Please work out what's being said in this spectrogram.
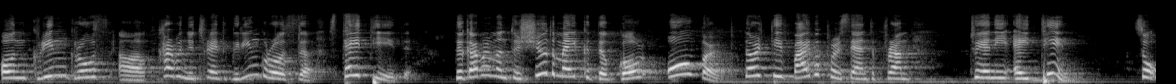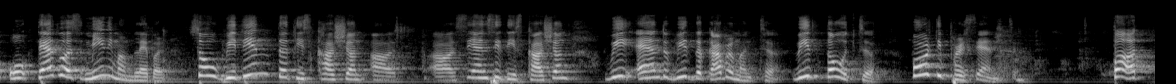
on green growth, uh, carbon neutral green growth stated the government should make the goal over 35% from 2018. So oh, that was minimum level. So within the discussion, CNC uh, uh, discussion, we end with the government. We thought 40%. But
